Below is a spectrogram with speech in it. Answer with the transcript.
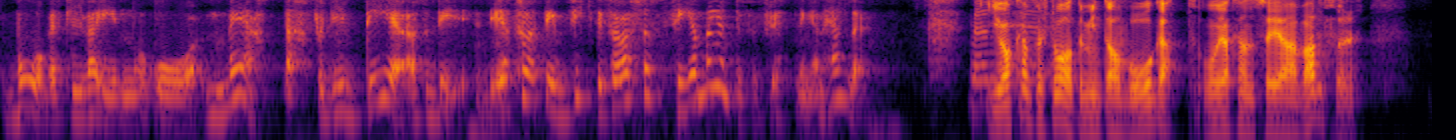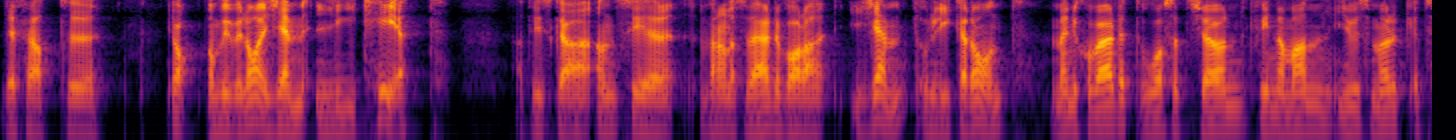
vågat kliva in och, och mäta. För det är det, alltså det, jag tror att det är viktigt. För annars så ser man ju inte förflyttningen heller. Men... Jag kan förstå att de inte har vågat. Och jag kan säga varför. Det är för att, eh, ja, om vi vill ha jämlikhet. Att vi ska anse varandras värde vara jämnt och likadant. Människovärdet oavsett kön, kvinna, man, ljus, mörk etc.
